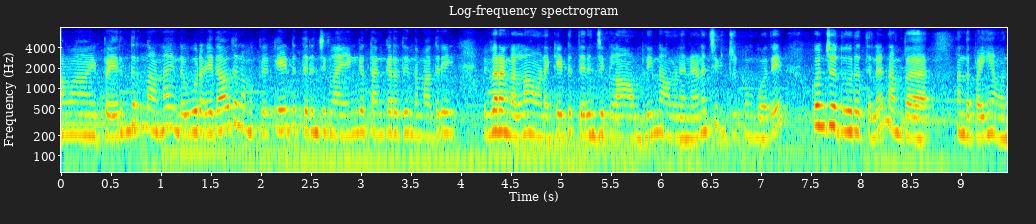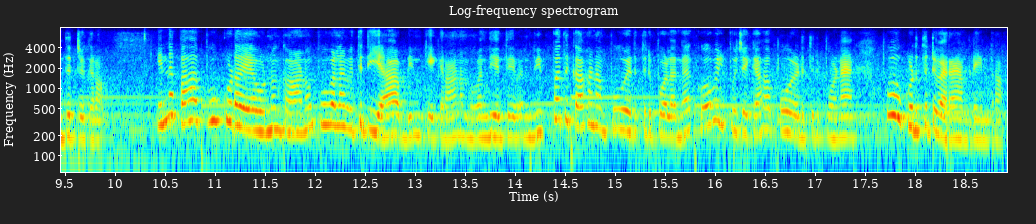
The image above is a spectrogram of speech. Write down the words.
அவன் இப்போ இருந்திருந்தான்னா இந்த ஊரை ஏதாவது நமக்கு கேட்டு தெரிஞ்சுக்கலாம். எங்கே தங்குறது இந்த மாதிரி விவரங்கள்லாம் அவனை கேட்டு தெரிஞ்சுக்கலாம் அப்படின்னு அவனை நினச்சிக்கிட்டு இருக்கும்போதே கொஞ்சம் தூரத்தில் நம்ம அந்த பையன் வந்துட்டு இருக்கிறான். என்னப்பா பூக்கூடைய ஒன்றும் காணும். பூவெல்லாம் வித்துட்டியா அப்படின்னு கேட்குறான் நம்ம வந்தியத்தேவன். விற்பதுக்காக நான் பூ எடுத்துட்டு போலங்க. கோவில் பூஜைக்காக பூ எடுத்துட்டு போனேன். பூ கொடுத்துட்டு வரேன் அப்படின்றான்.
